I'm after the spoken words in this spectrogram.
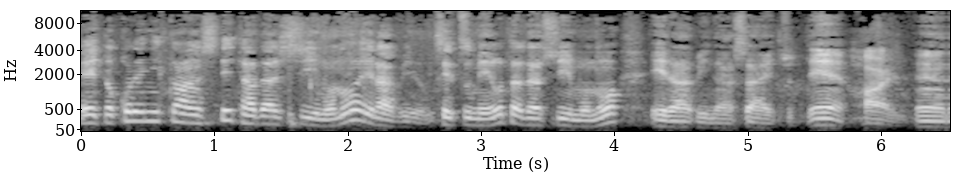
えー、とこれに関して正しいものを選び説明を正しいものを選びなさいって言って、はい。えっ、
